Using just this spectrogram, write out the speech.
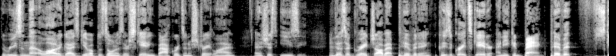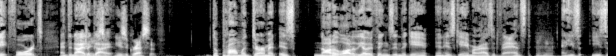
The reason that a lot of guys give up the zone is they're skating backwards in a straight line, and it's just easy. He mm-hmm. does a great job at pivoting because he's a great skater and he can bang, pivot, skate forwards, and deny the he's, guy he's aggressive. the problem with Dermott is not a lot of the other things in the game in his game are as advanced, mm-hmm. and he's he's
